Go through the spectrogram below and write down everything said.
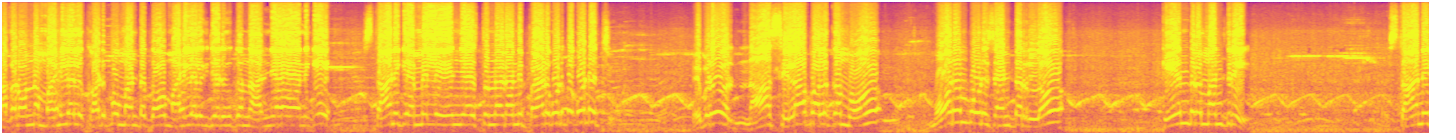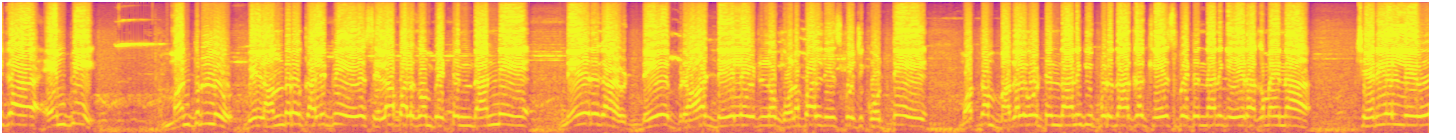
అక్కడ ఉన్న మహిళలు కడుపు మంటతో మహిళలకు జరుగుతున్న అన్యాయానికి స్థానిక ఎమ్మెల్యే ఏం చేస్తున్నాడని పేడ కొట్టచ్చు. ఇప్పుడు నా శిలాపలకము మోరంపూడి సెంటర్లో కేంద్ర మంత్రి స్థానిక ఎంపీ మంత్రులు వీళ్ళందరూ కలిపి శిలాపలకం పెట్టిన దాన్ని నేరుగా డే బ్రాడ్ డే లైట్లో గుణపాలు తీసుకొచ్చి కొట్టి మొత్తం బదలు కొట్టిన దానికి ఇప్పుడు దాకా కేసు పెట్టిన దానికి ఏ రకమైన చర్యలు లేవు.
